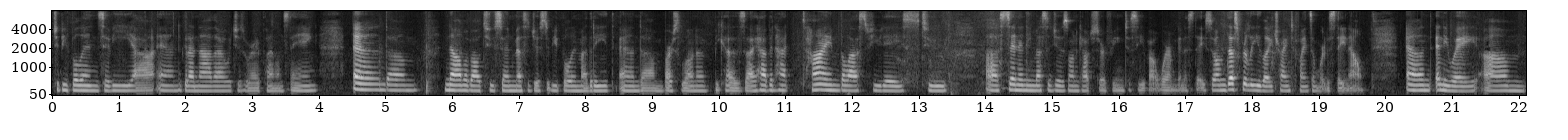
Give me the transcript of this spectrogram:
to people in Sevilla and Granada, which is where I plan on staying. And um, now I'm about to send messages to people in Madrid and um, Barcelona because I haven't had time the last few days to uh, send any messages on Couchsurfing to see about where I'm gonna stay. So I'm desperately like trying to find somewhere to stay now. And anyway, um,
